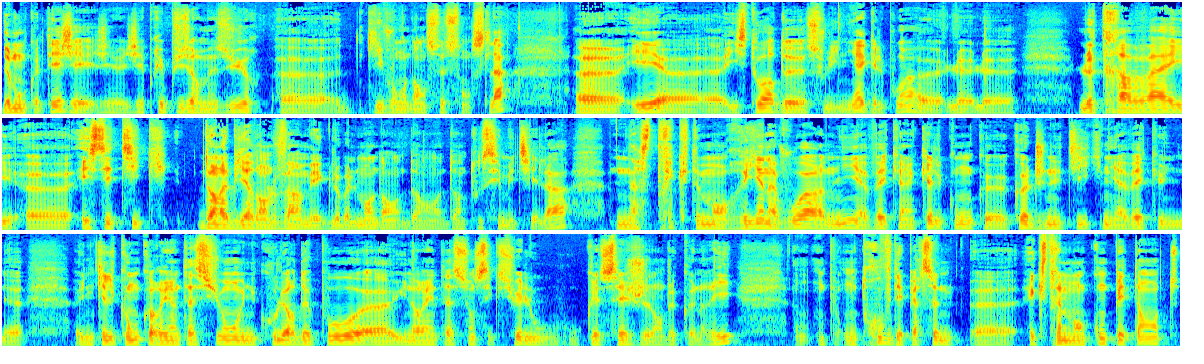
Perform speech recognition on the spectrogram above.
de mon côté, j'ai pris plusieurs mesures qui vont dans ce sens-là, et histoire de souligner à quel point le travail esthétique dans la bière, dans le vin, mais globalement dans, tous ces métiers-là, n'a strictement rien à voir ni avec un quelconque euh, code génétique, ni avec une, une quelconque orientation, une couleur de peau, euh, une orientation sexuelle ou, que sais-je, ce genre de conneries. On, trouve des personnes euh, extrêmement compétentes,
